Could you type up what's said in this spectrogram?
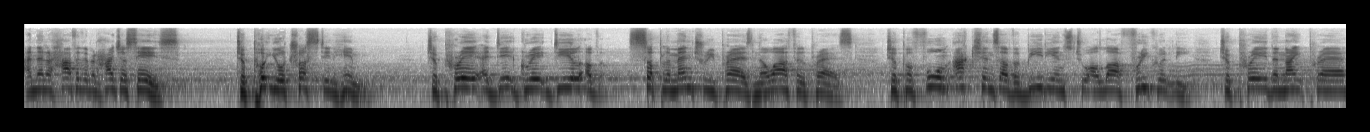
And then Al-Hafidh ibn Hajar says, to put your trust in Him, to pray a great deal of supplementary prayers, nawafil prayers, to perform actions of obedience to Allah frequently, to pray the night prayer,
